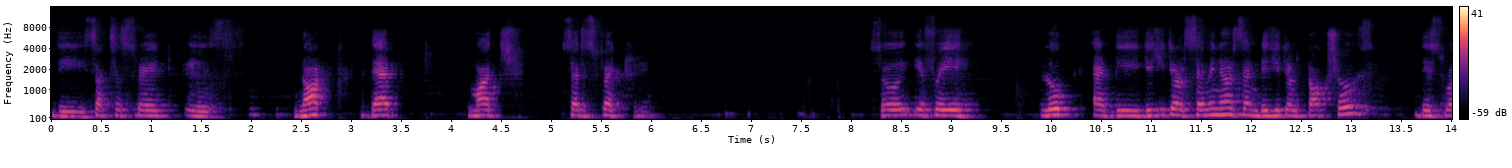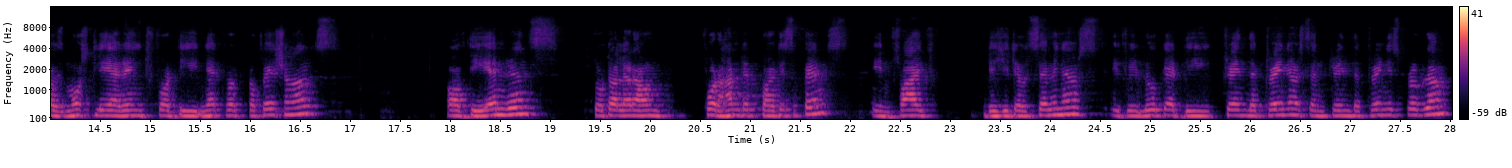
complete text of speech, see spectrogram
the success rate is not that much satisfactory. So if we look at the digital seminars and digital talk shows, this was mostly arranged for the network professionals of the NRENs, total around 400 participants in five digital seminars. If we look at the train the trainers and train the trainees program,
